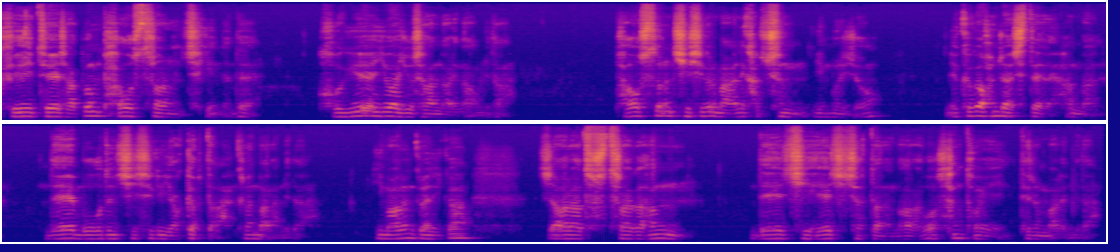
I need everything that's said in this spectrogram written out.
괴테의 작품 파우스트라는 책이 있는데 거기에 이와 유사한 말이 나옵니다. 파우스트는 지식을 많이 갖춘 인물이죠. 이제 그가 혼자 있을 때 한 말, 내 모든 지식이 역겹다 그런 말합니다. 이 말은 그러니까 자라투스트라가 한 내 지혜에 지쳤다는 말하고 상통이 되는 말입니다.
